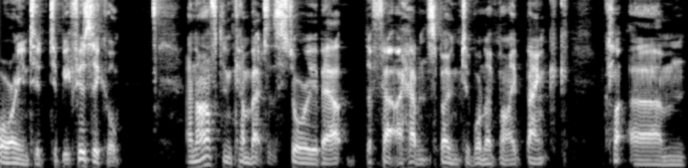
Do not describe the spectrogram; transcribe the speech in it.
oriented to be physical. And I often come back to the story about the fact I haven't spoken to one of my bank um,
